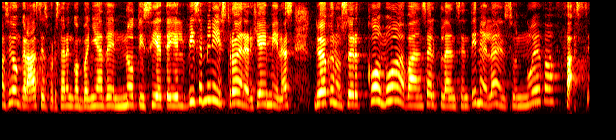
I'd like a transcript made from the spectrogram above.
Gracias por estar en compañía de Noti7. Y el viceministro de Energía y Minas dio a conocer cómo avanza el plan Centinela en su nueva fase.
